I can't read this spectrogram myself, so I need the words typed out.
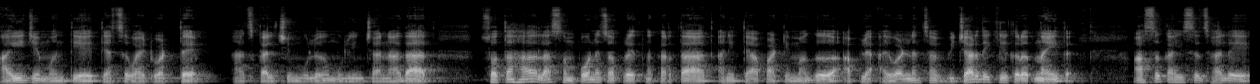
आई जे म्हणते त्याचं वाईट वाटतंय? आजकालची मुलं मुलींच्या नादात स्वतःला संपवण्याचा प्रयत्न करतात आणि त्या पाठीमागं आपल्या आईवडिलांचा विचार देखील करत नाहीत. असं काहीसं झालंय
